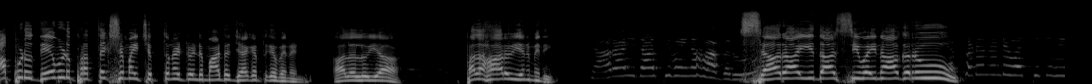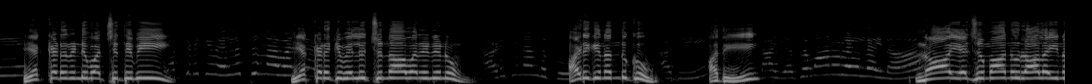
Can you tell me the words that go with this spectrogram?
అప్పుడు దేవుడు ప్రత్యక్షమై చెప్తున్నటువంటి మాట జాగ్రత్తగా వినండి. అలలుయా పదహారు ఎనిమిది. శారాయి దాసివైన ఆగరు ఎక్కడ నుండి వచ్చితివి? ఎక్కడికి వెళ్ళుచున్నావని. నేను అడిగినందుకు. అది నా యజమానురాలైన?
